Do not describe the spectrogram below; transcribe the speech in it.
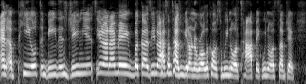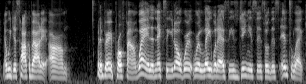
and appeal to be this genius. You know what I mean? Because you know how sometimes we get on the roller coaster, we know a topic, we know a subject, and we just talk about it. Um in a very profound way. And the next thing you know, we're, we're labeled as these geniuses or this intellect.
